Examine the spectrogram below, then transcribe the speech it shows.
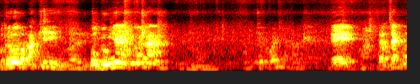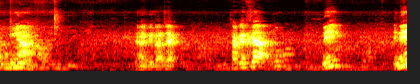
tuh lagi punggungnya gimana? Oke, kita cek punggungnya ya kita cek sakit gak? nih ini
